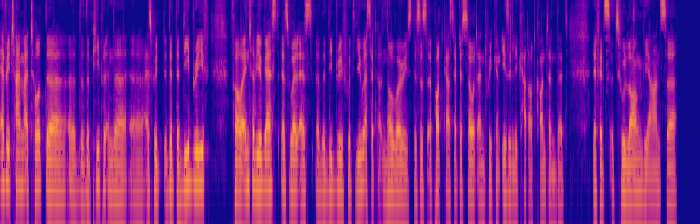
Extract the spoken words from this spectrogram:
every time I told the uh, the, the, people in the uh, as we did the debrief for our interview guest as well as uh, the debrief with you, I said, oh, "No worries, this is a podcast episode, and we can easily cut out content that if it's too long, the answer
